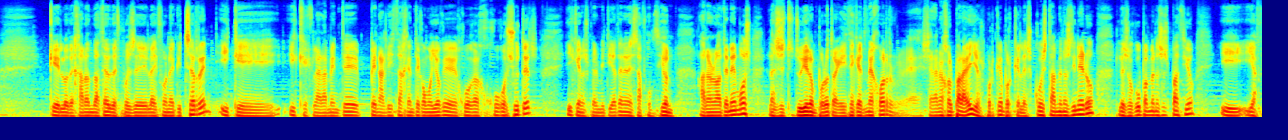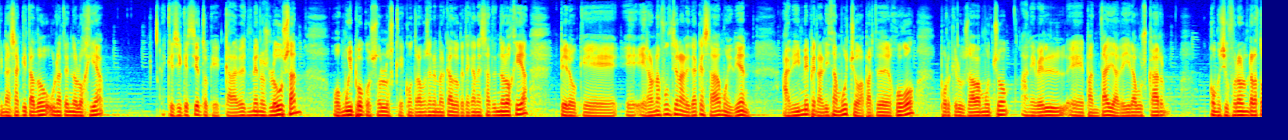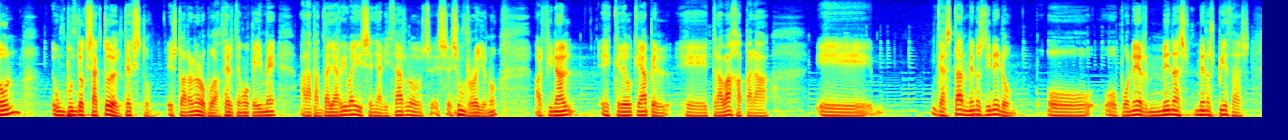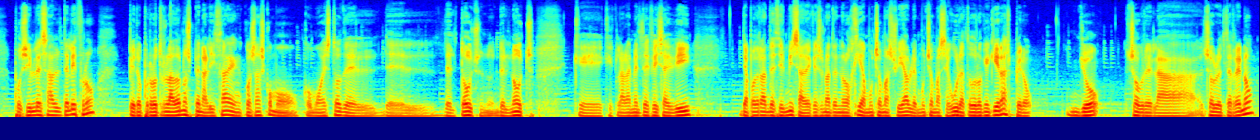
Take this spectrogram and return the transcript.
que lo dejaron de hacer después del iPhone XR y que, y que claramente penaliza a gente como yo que juega juegos shooters y que nos permitía tener esta función. Ahora no la tenemos, la sustituyeron por otra que dice que es mejor, eh, será mejor para ellos. ¿Por qué? Porque les cuesta menos dinero, les ocupa menos espacio y, y al final se ha quitado una tecnología que sí que es cierto que cada vez menos lo usan o muy pocos son los que encontramos en el mercado que tengan esta tecnología, pero que eh, era una funcionalidad que estaba muy bien a mí me penaliza mucho, aparte del juego, porque lo usaba mucho a nivel eh, pantalla, de ir a buscar como si fuera un ratón un punto exacto del texto. Esto ahora no lo puedo hacer, tengo que irme a la pantalla arriba y señalizarlo, es, un rollo, ¿no? Al final eh, creo que Apple eh, trabaja para gastar menos dinero o, poner menos, menos piezas posibles al teléfono, pero por otro lado nos penaliza en cosas como, como esto del, del, touch, del notch, que, claramente Face ID ya podrán decir misa de que es una tecnología mucho más fiable, mucho más segura, todo lo que quieras, pero yo sobre, la, sobre el terreno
